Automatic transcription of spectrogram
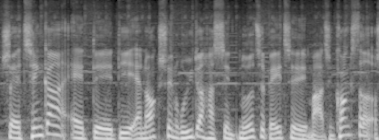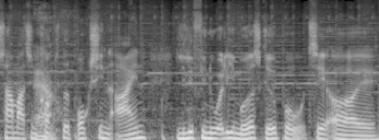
Så jeg tænker, at øh, det er nok Svend Ryge, der har sendt noget tilbage til Martin Kongstad, og så har Martin ja. Kongstad brugt sin egen lille finurlige måde at skrive på til at, øh,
